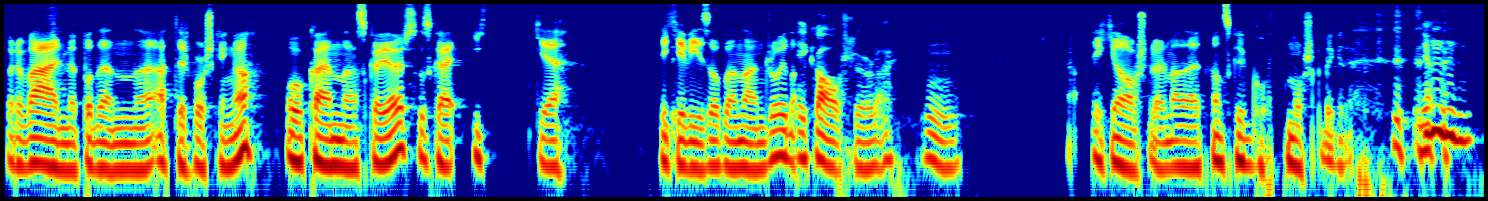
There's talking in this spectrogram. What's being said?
for å være med på den etterforskninga, og hva enn jeg skal gjøre, så skal jeg ikke, ikke vise at det er en Android. Da. Ikke avsløre deg. Mm. Ikke avsløre meg, det er et ganske godt norsk begrep.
